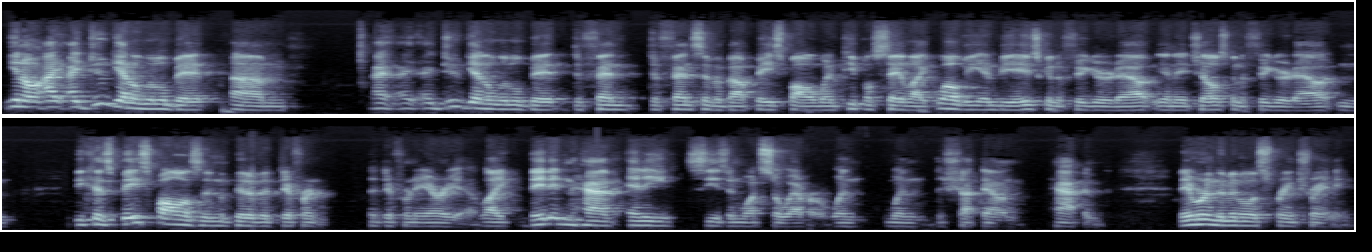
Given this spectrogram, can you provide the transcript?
you know, I, I do get a little bit. Um, I, I, do get a little bit defend, defensive about baseball when people say like, "Well, the NBA is going to figure it out, the NHL is going to figure it out," and because baseball is in a bit of a different a different area. Like they didn't have any season whatsoever when when the shutdown happened. They were in the middle of spring training.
